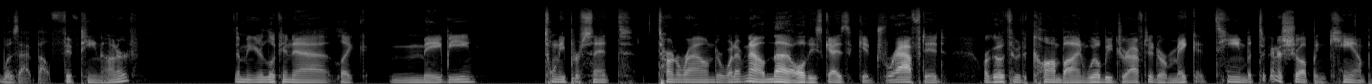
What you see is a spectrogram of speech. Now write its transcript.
was that about 1500? I mean, you're looking at like maybe 20% turnaround or whatever. Now, not all these guys that get drafted or go through the combine will be drafted or make a team, but they're going to show up in camp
